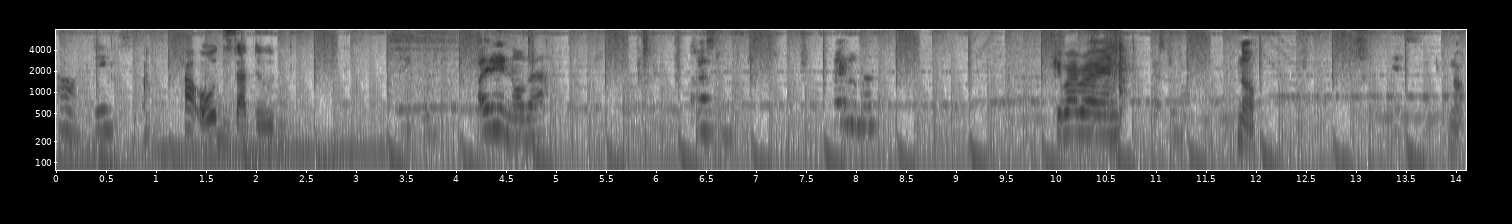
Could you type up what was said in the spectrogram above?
I don't think so. How old is that dude? I didn't know that. Ask her mom. Hey, Luna. Okay, bye, Bryan. Ask her mom. No, Yes. no.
